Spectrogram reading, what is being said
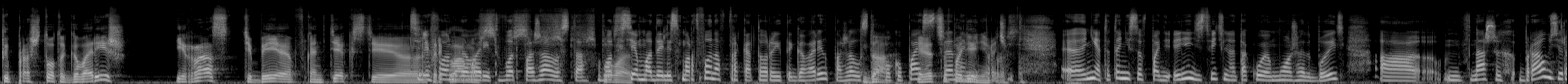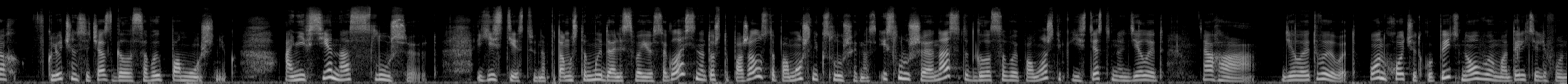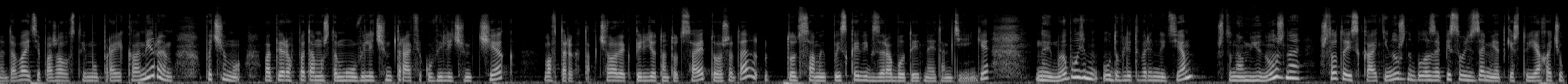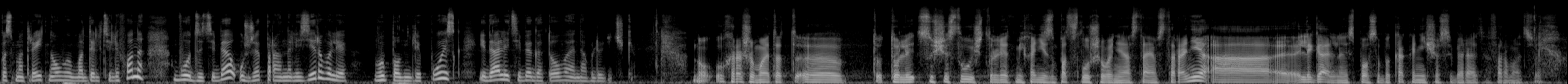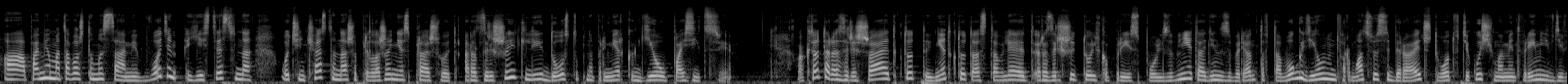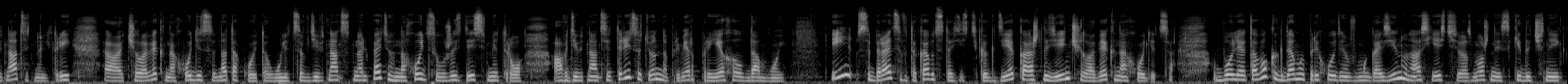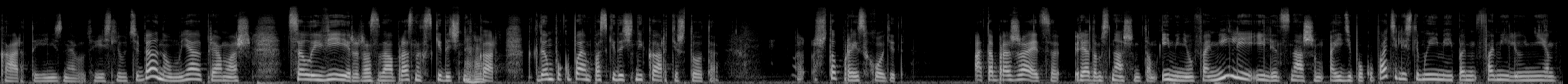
ты про что-то говоришь, и раз тебе в контексте Телефон говорит, вот, пожалуйста, всплывает. вот все модели смартфонов, про которые ты говорил, пожалуйста, да. покупай с ценами и прочим. Просто. Э, нет, это не совпадение, действительно такое может быть. А, в наших браузерах включен сейчас голосовой помощник. Они все нас слушают, естественно, потому что мы дали свое согласие на то, что, пожалуйста, помощник слушай нас. И слушая нас, этот голосовой помощник, естественно, делает, ага, делает вывод. Он хочет купить новую модель телефона. Давайте, пожалуйста, ему прорекламируем. Почему? Во-первых, потому что мы увеличим трафик, увеличим чек. Во-вторых, там человек перейдет на тот сайт тоже, да, тот самый поисковик заработает на этом деньги. Ну и мы будем удовлетворены тем, что нам не нужно что-то искать, не нужно было записывать в заметки, что я хочу посмотреть новую модель телефона. Вот за тебя уже проанализировали, выполнили поиск и дали тебе готовое на блюдечке. Ну, хорошо, мы этот э то, то ли существует, что ли нет механизм подслушивания, оставим в стороне, а э, легальные способы, как они еще собирают информацию? А, помимо того, что мы сами вводим, естественно, очень часто наше приложение спрашивает, разрешит ли доступ, например, к геопозиции. А кто-то разрешает, кто-то нет, кто-то оставляет разрешить только при использовании. Это один из вариантов того, где он информацию собирает, что вот в текущий момент времени в 19.03 а, человек находится на такой-то улице, в 19.05 он находится уже здесь в метро, а в 19.30 он, например, приехал домой. И собирается вот такая вот статистика, где каждый день человек находится. Более того, когда мы приходим в магазин, у нас есть всевозможные скидочные карты. Я не знаю, вот если у тебя, но у меня прямо аж целый веер разнообразных скидочных угу. карт. Когда мы покупаем по скидочной карте что-то. Что происходит? Отображается рядом с нашим там, именем, фамилией или с нашим ID покупателя, если мы имя и фамилию не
